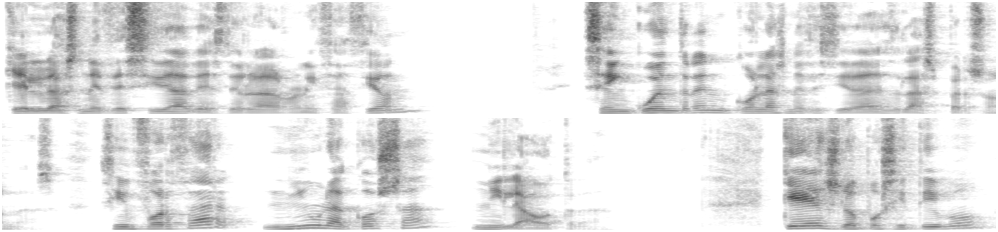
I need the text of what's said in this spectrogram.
que las necesidades de la organización se encuentren con las necesidades de las personas, sin forzar ni una cosa ni la otra. ¿Qué es lo positivo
